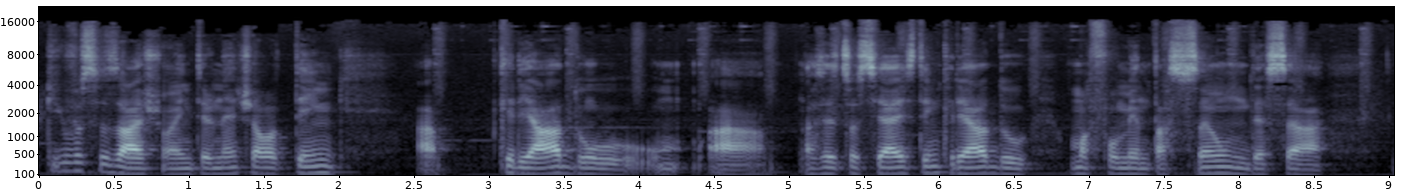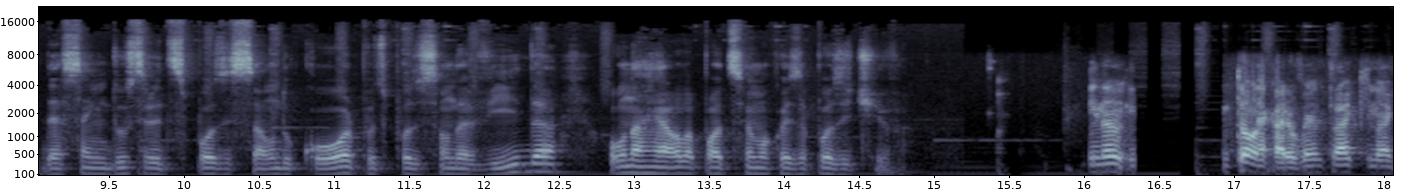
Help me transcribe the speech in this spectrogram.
O que, vocês acham? A internet ela tem a, criado, a, as redes sociais têm criado uma fomentação dessa, dessa indústria de exposição do corpo, de exposição da vida, ou na real ela pode ser uma coisa positiva? Então, né, cara, eu vou entrar aqui na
